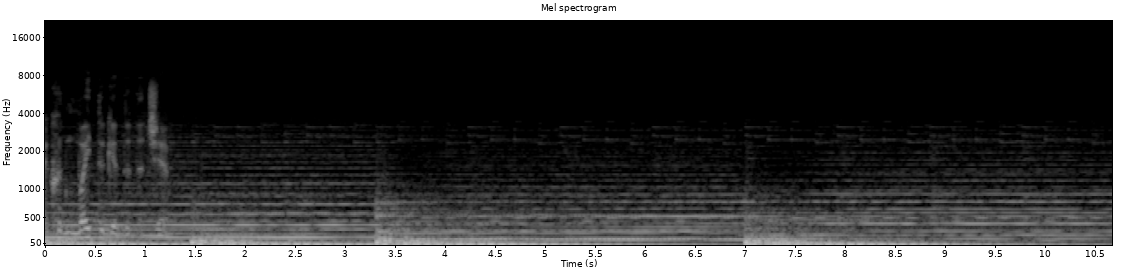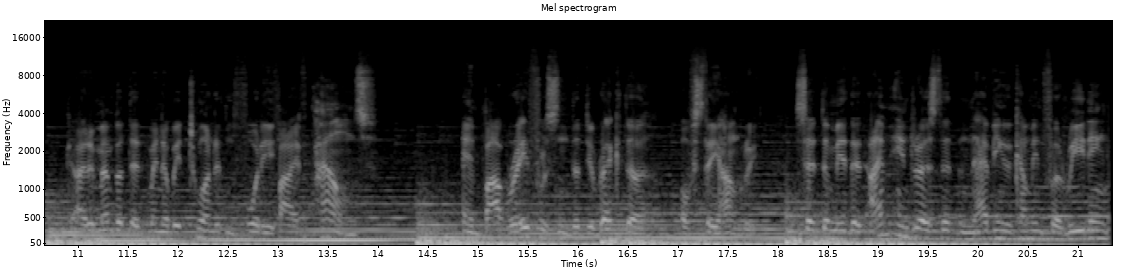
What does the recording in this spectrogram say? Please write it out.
I couldn't wait to get to the gym. Remember that when I weighed 245 pounds, and Bob Rafelson, the director of Stay Hungry, said to me that I'm interested in having you come in for reading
